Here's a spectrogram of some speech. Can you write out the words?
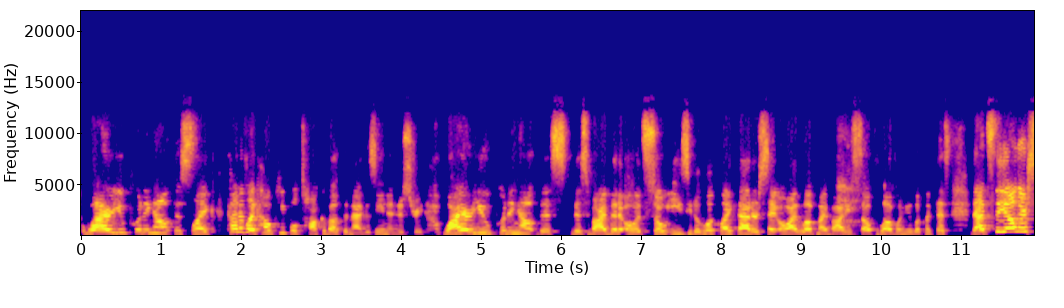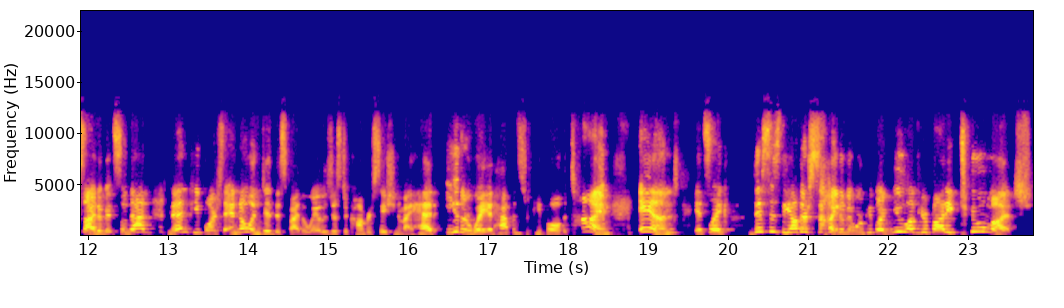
why are you putting out this, like, kind of like how people talk about the magazine industry? Why are you putting out this, this vibe that, oh, it's so easy to look like that or say, oh, I love my body, self love when you look like this? That's the other side of it. So then, then people are saying, and no one did this, by the way, it was just a conversation in my head. Either way, it happens to people all the time. And it's like, this is the other side of it where people are like, you love your body too much.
